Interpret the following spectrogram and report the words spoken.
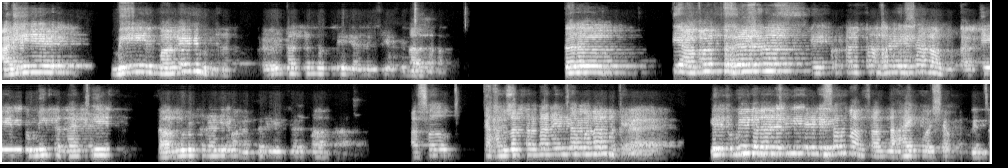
आणि मी मागे प्रवीण दासगुप्ते यांनी झाला. तर ती आम्हाला सगळ्यांनाच एक प्रकारचा हा इशारा होता की तुम्ही कदाचित दाभोळकर आणि पानसर यांच्यात असं त्या हल्ला करणाऱ्यांच्या मनामध्ये आहे. की तुम्ही कदाचित ते विसरला असाल दहा एक वर्षापूर्वीच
